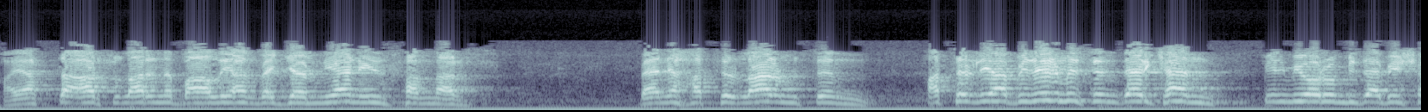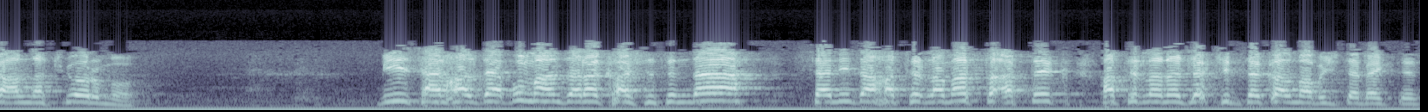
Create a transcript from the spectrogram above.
hayatta arzularını bağlayan ve gemleyen insanlar, beni hatırlar mısın, hatırlayabilir misin derken, bilmiyorum bize bir şey anlatıyor mu? Biz herhalde bu manzara karşısında seni de hatırlamazsa artık hatırlanacak kimse kalmamış demektir.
